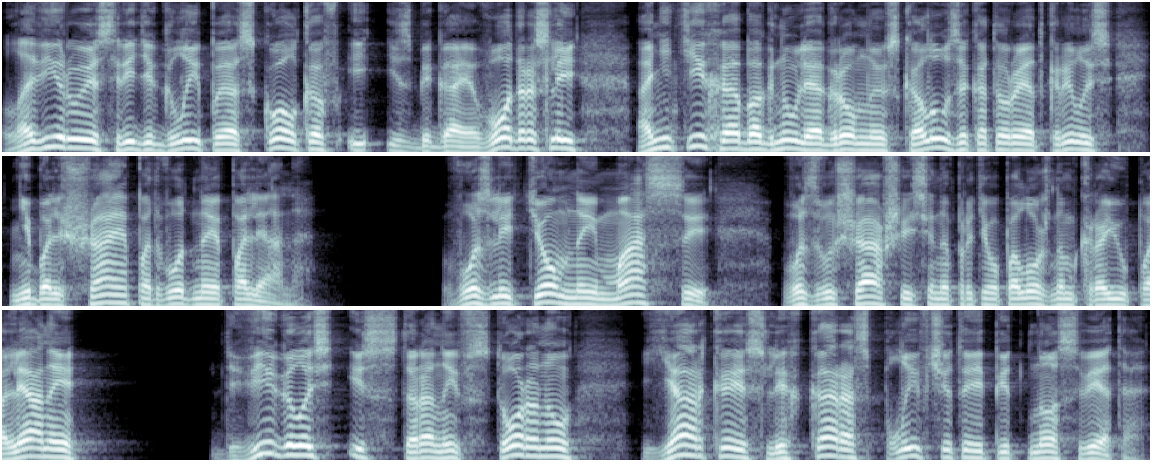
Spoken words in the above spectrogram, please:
Лавируя среди глыб и осколков и избегая водорослей, они тихо обогнули огромную скалу, за которой открылась небольшая подводная поляна. Возле темной массы, возвышавшейся на противоположном краю поляны, двигалось из стороны в сторону яркое, слегка расплывчатое пятно света.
